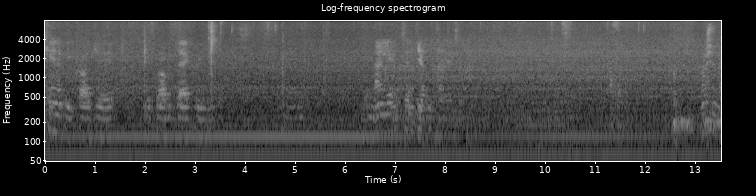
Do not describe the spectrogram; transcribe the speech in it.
canopy project with Robert Zachary. uh, Ninety-eight, seventeen. Yeah. Motion by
